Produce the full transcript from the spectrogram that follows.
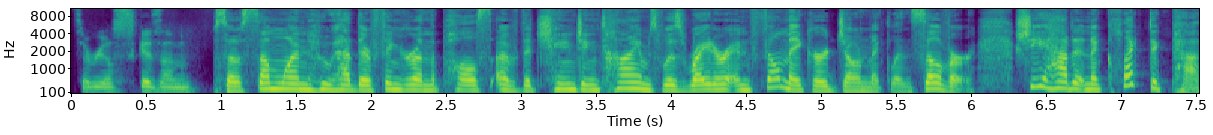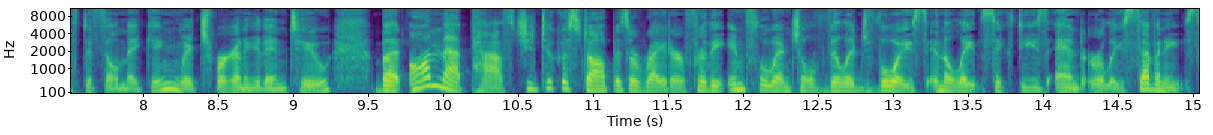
It's a real schism. So, someone who had their finger on the pulse of the changing times was writer and filmmaker Joan Micklin Silver. She had an eclectic path to filmmaking, which we're going to get into. But on that path, she took a stop as a writer for the influential Village Voice in the late 60s and early 70s.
